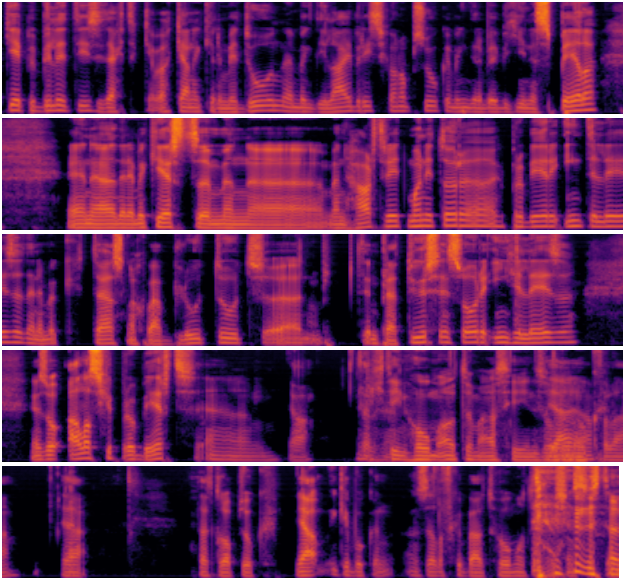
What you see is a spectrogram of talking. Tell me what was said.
capabilities. Ik dacht, wat kan ik ermee doen? Dan heb ik die libraries gaan opzoeken, ben ik erbij beginnen spelen. En eh, dan heb ik eerst mijn, mijn heart rate monitor proberen in te lezen. Dan heb ik thuis nog wat Bluetooth temperatuursensoren ingelezen. En zo alles geprobeerd. Ehm, ja, Richting home automatie en zo. ja, dan ja, ook. voilà. Ja, dat klopt ook. Ja, ik heb ook een, een zelfgebouwd home automation systeem.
